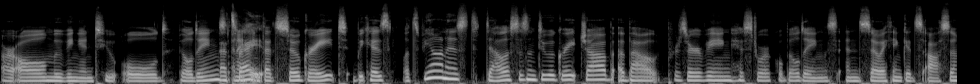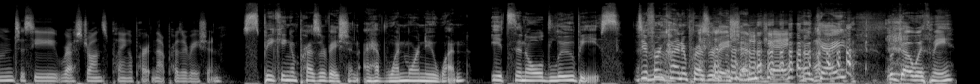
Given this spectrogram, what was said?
are all moving into old buildings. That's and I right. think that's so great because let's be honest, Dallas doesn't do a great job about preserving historical buildings. And so I think it's awesome to see restaurants playing a part in that preservation. Speaking of preservation, I have one more new one. It's an old Luby's. Different mm. kind of preservation. Okay. okay. But go with me.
